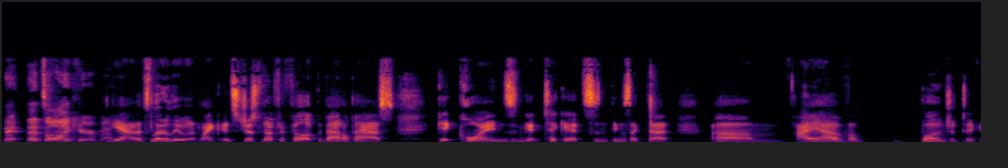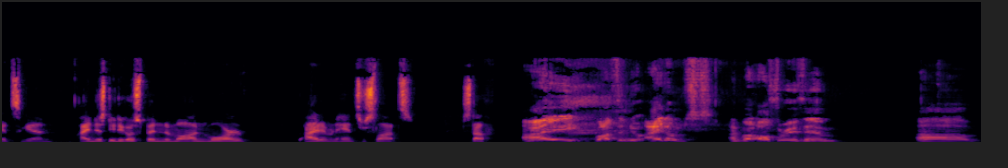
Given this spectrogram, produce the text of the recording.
That that's all I care about. Yeah, that's literally what, like it's just enough to fill up the battle pass, get coins and get tickets and things like that. Um, I have a bunch of tickets again. I just need to go spend them on more item enhancer slots stuff. I bought the new items. I bought all three of them. Um,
